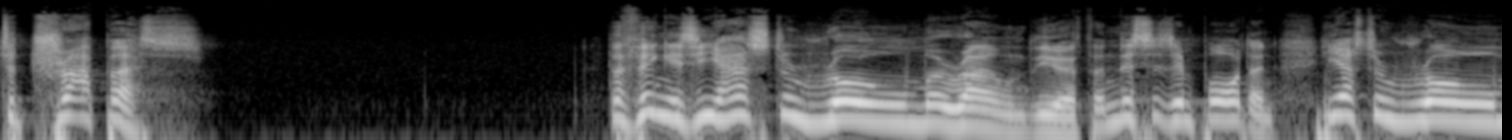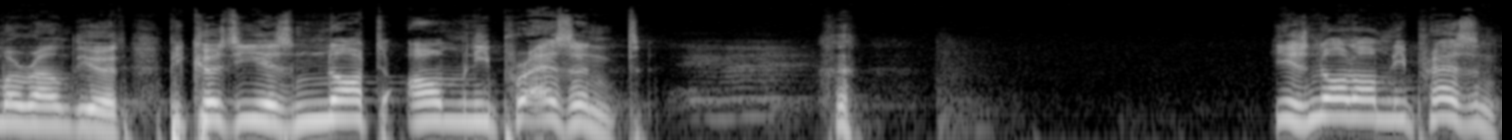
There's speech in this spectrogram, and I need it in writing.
to trap us. The thing is, he has to roam around the earth, and this is important. He has to roam around the earth because he is not omnipresent. He is not omnipresent.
